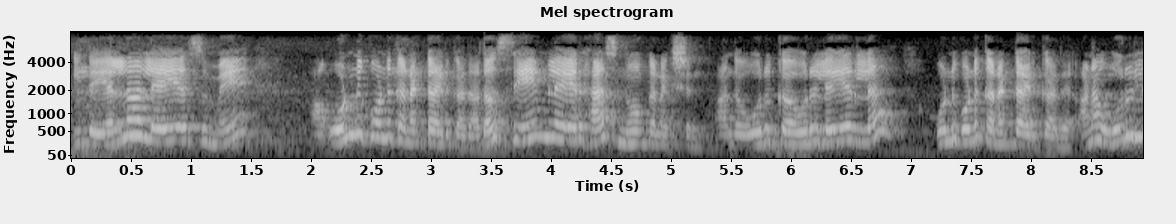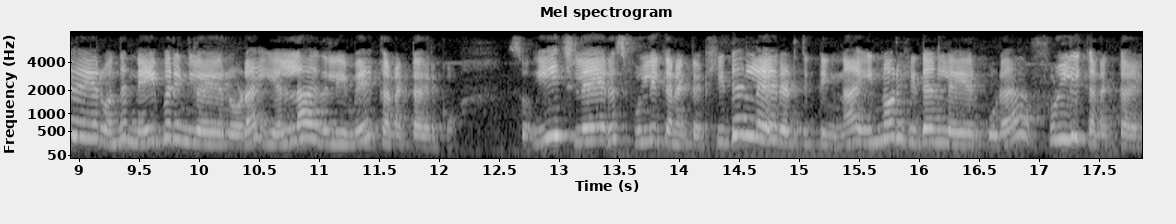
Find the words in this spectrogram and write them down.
இந்த எல்லா லேயர்ஸுமே ஒன்றுக்கு ஒன்று கனெக்ட் ஆகிருக்காது அதாவது same layer has no connection அந்த ஒரு க ஒரு லேயரில் ஒன்றுக்கு ஒன்று கனெக்ட் ஆகிருக்காது ஆனால் ஒரு லேயர் வந்து நெய்பரிங் லேயரோட எல்லா இதுலேயுமே கனெக்ட் ஆகிருக்கும் so each layer is fully connected hidden layer எடுத்துக்கிட்டிங்கன்னா இன்னொரு ஹிடன் லேயர் கூட ஃபுல்லி கனெக்ட் ஆகி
